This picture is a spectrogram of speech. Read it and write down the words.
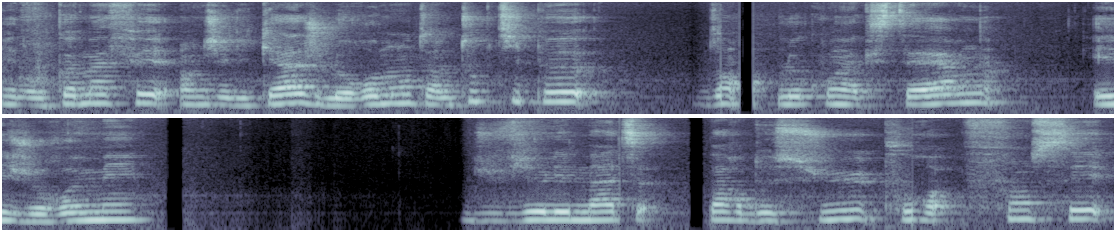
Et donc comme a fait Angelica, je le remonte un tout petit peu dans le coin externe et je remets du violet mat par-dessus pour foncer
